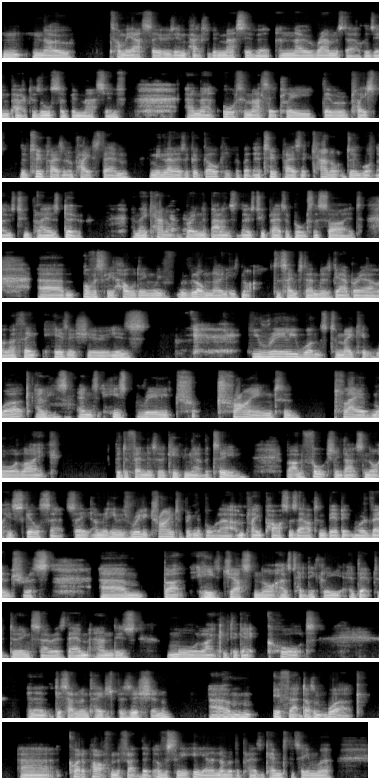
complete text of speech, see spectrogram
n- no Tomiyasu, whose impact has been massive, and no Ramsdale, whose impact has also been massive. And that automatically, they were replaced, the two players that replaced them I mean, Leno's a good goalkeeper, but they're two players that cannot do what those two players do. And they cannot yeah. bring the balance that those two players have brought to the side. Um, obviously, Holding, we've we've long known he's not to the same standard as Gabriel, and I think his issue is he really wants to make it work, and he's and he's really tr- trying to play more like the defenders who are keeping out the team. But unfortunately, that's not his skill set. So, I mean, he was really trying to bring the ball out and play passes out and be a bit more adventurous. Um, but he's just not as technically adept at doing so as them and is more likely to get caught in a disadvantageous position um, if that doesn't work. Uh, quite apart from the fact that obviously he and a number of the players that came to the team were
